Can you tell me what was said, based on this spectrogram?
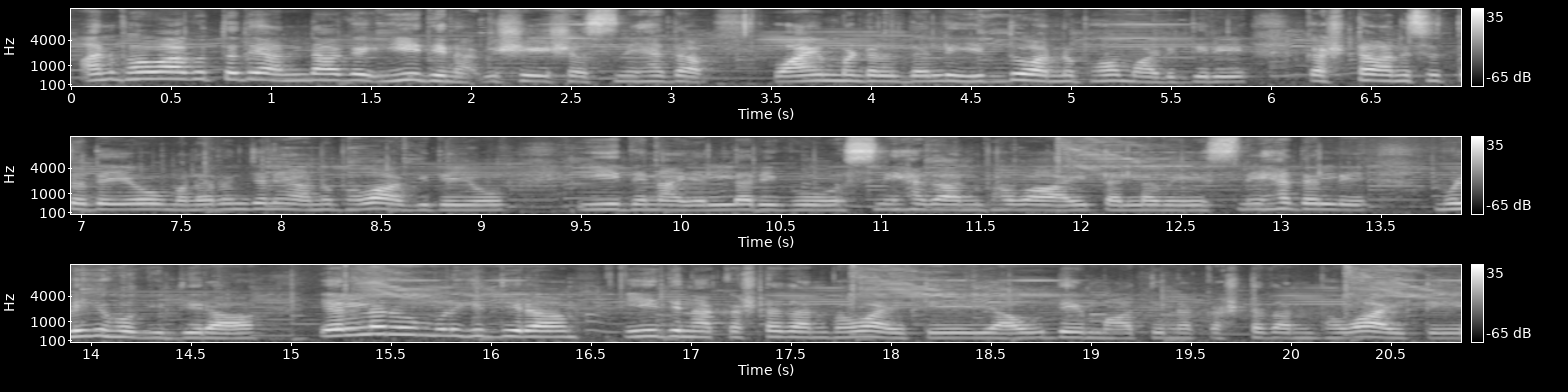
ಅನುಭವ ಆಗುತ್ತದೆ ಅಂದಾಗ ಈ ದಿನ ವಿಶೇಷ ಸ್ನೇಹದ ವಾಯುಮಂಡಲದಲ್ಲಿ ಇದ್ದು ಅನುಭವ ಮಾಡಿದ್ದೀರಿ. ಕಷ್ಟ ಅನಿಸುತ್ತದೆಯೋ, ಮನೋರಂಜನೆ ಅನುಭವ ಆಗಿದೆಯೋ, ಈ ದಿನ ಎಲ್ಲರಿಗೂ ಸ್ನೇಹದ ಅನುಭವ ಆಯಿತಲ್ಲವೇ? ಸ್ನೇಹದಲ್ಲಿ ಮುಳುಗಿ ಹೋಗಿದ್ದೀರಾ? ಎಲ್ಲರೂ ಮುಳುಗಿದ್ದೀರಾ? ಈ ದಿನ ಕಷ್ಟದ ಅನುಭವ ಐತಿ ಯಾವುದೇ ಮಾತಿನ ಕಷ್ಟದ ಅನುಭವ ಐತಿ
